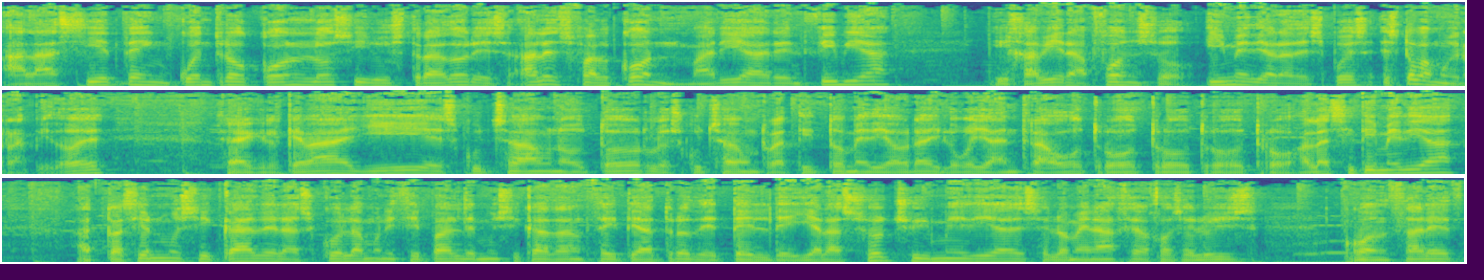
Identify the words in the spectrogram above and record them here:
A las 7 encuentro con los ilustradores Alex Falcón, María Arencibia y Javier Afonso. Y media hora después, esto va muy rápido, ¿eh? O sea, que el que va allí escucha a un autor, lo escucha un ratito, media hora y luego ya entra otro, otro, otro, otro. A las siete y media, actuación musical de la Escuela Municipal de Música, Danza y Teatro de Telde. Y a las ocho y media es el homenaje a José Luis González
